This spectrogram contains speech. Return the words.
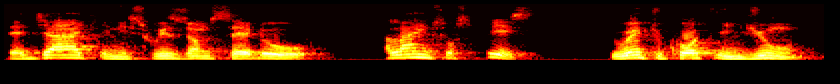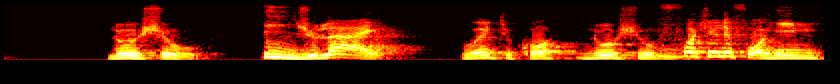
the judge in his wisdom said, Oh, allow him some space. We went to court in June, no show. In July, we went to court, no show. Mm-hmm. Fortunately for him,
